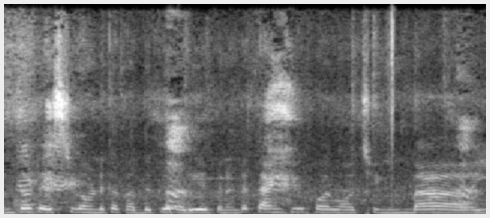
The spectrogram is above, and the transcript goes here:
అంతా టేస్టీగా ఉండి కద్దకి రెడీ అయిపోయినంటే thank you for watching. Bye.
